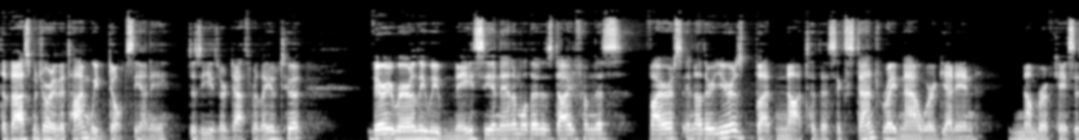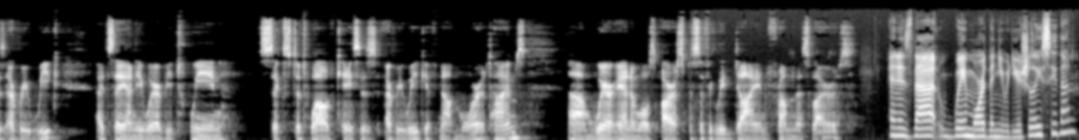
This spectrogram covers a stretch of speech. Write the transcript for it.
The vast majority of the time, we don't see any disease or death related to it. Very rarely, we may see an animal that has died from this virus in other years, but not to this extent. Right now, we're getting number of cases every week. I'd say anywhere between six to 12 cases every week, if not more at times, um, where animals are specifically dying from this virus. And is that way more than you would usually see then?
